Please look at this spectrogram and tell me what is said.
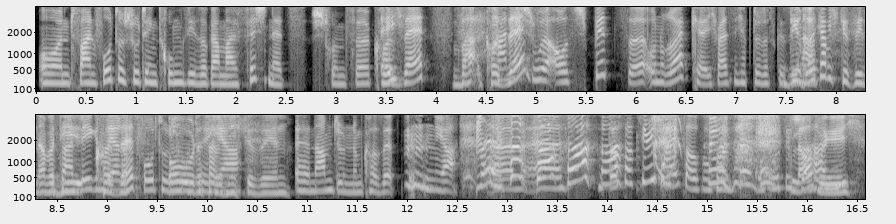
Und für ein Fotoshooting trugen sie sogar mal Fischnetzstrümpfe, Korsetts, Korsetts? Handschuhe aus Spitze und Röcke. Ich weiß nicht, ob du das Die gesehen hast. Röcke habe ich gesehen, aber Das die Korsetts, Fotoshooting, oh, das habe ich ja. nicht gesehen. Äh, Namjoon im Korsett. ja. ähm, äh, das sah ziemlich heiß aus, muss man sagen. Glaube ich.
